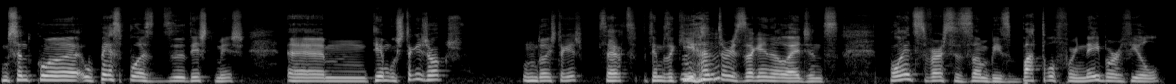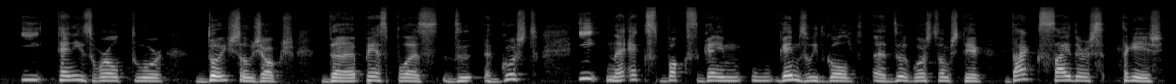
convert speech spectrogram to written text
começando com a, o PS Plus de, deste mês. Um, temos três jogos, um, dois, três, certo? Temos aqui uhum. Hunters Arena Legends, Plants vs Zombies, Battle for Neighborville e Tennis World Tour 2 são os jogos da PS Plus de agosto e na Xbox Game, Games with Gold uh, de agosto vamos ter Darksiders 3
